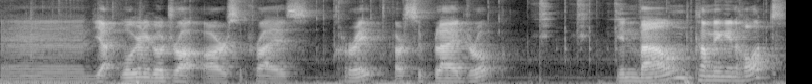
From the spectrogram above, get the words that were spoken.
And yeah, we're gonna go drop our surprise crate, our supply drop. Inbound, coming in hot.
